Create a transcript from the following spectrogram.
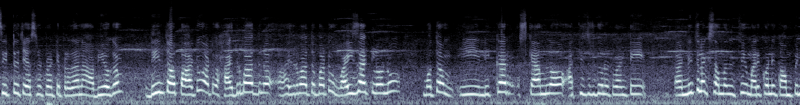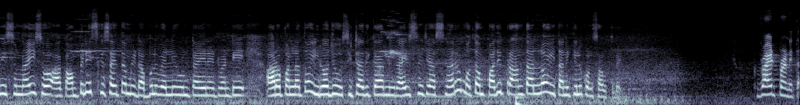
సిట్ చేసినటువంటి ప్రధాన అభియోగం. దీంతో పాటు అటు హైదరాబాద్లో హైదరాబాద్తో పాటు వైజాగ్లోనూ మొత్తం ఈ లిక్కర్ స్కామ్లో అక్యూజ్డ్గా ఉన్నటువంటి నిధులకు సంబంధించి మరికొన్ని కంపెనీస్ ఉన్నాయి. సో ఆ కంపెనీస్కి సైతం ఈ డబ్బులు వెళ్ళి ఉంటాయి అనేటువంటి ఆరోపణలతో ఈరోజు సిట్ అధికారులు ఈ రైడ్స్ని చేస్తున్నారు. మొత్తం పది ప్రాంతాల్లో ఈ తనిఖీలు కొనసాగుతున్నాయి. రైట్ ప్రణీత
